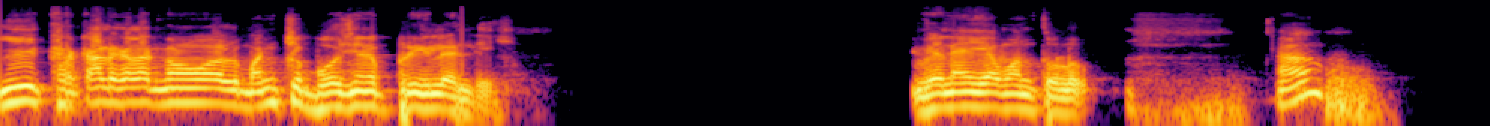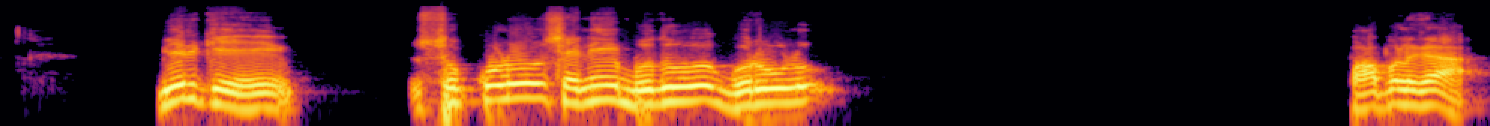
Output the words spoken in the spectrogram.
ఈ కర్కాటక లగ్నం వాళ్ళు మంచి భోజన ప్రియులండి. వినయవంతులు. వీరికి శుక్రుడు శని బుధువు గురువులు పాపులుగా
